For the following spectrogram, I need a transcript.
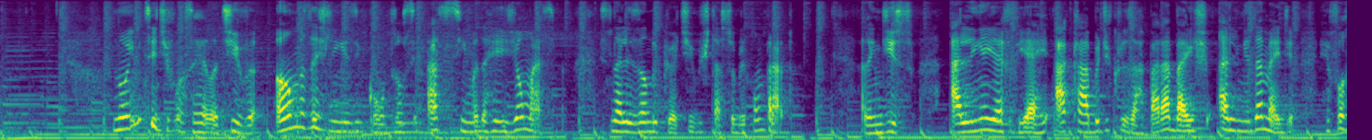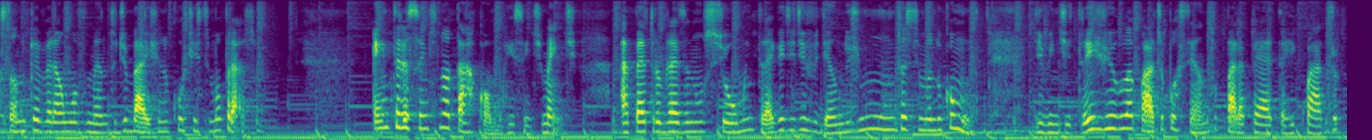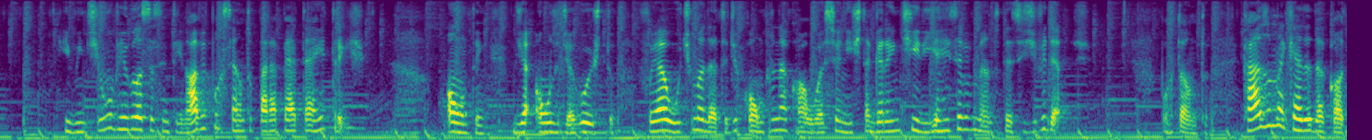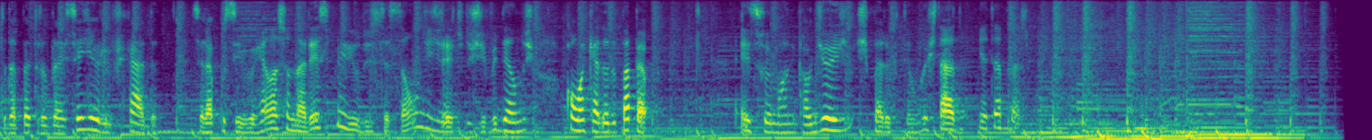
No índice de força relativa, ambas as linhas encontram-se acima da região máxima, sinalizando que o ativo está sobrecomprado. Além disso, a linha IFR acaba de cruzar para baixo a linha da média, reforçando que haverá um movimento de baixa no curtíssimo prazo. É interessante notar como, recentemente, a Petrobras anunciou uma entrega de dividendos muito acima do comum, de 23,4% para a PETR4 e 21,69% para a PETR3. Ontem, dia 11 de agosto, foi a última data de compra na qual o acionista garantiria recebimento desses dividendos. Portanto, caso uma queda da cota da Petrobras seja verificada, será possível relacionar esse período de cessão de direito dos dividendos com a queda do papel. Esse foi o Morning Call de hoje, espero que tenham gostado e até a próxima.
